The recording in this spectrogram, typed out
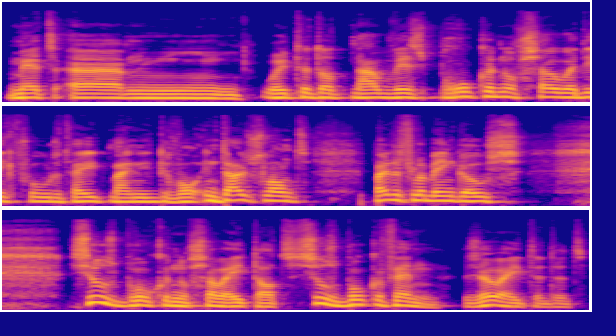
met, um, hoe heet dat nou, Westbrokken of zo, weet ik voor hoe dat heet, maar in ieder geval in Duitsland, bij de Flamingo's. Silsbrokken of zo heet dat. Silsbrokken zo heette het.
